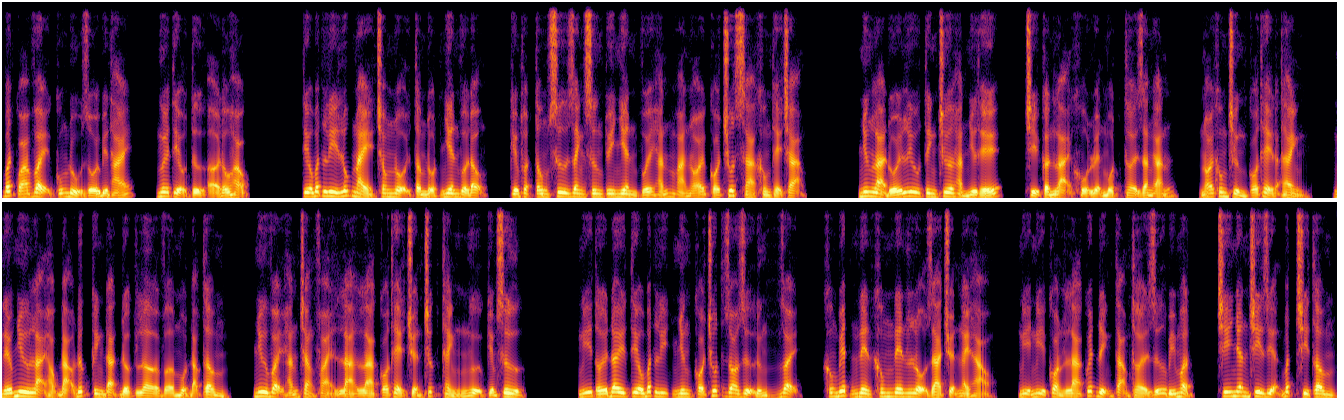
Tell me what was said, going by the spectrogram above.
bất quá vậy cũng đủ rồi biến thái, ngươi tiểu tử ở đâu học? Tiêu bất ly lúc này trong nội tâm đột nhiên vừa động, kiếm thuật tông sư danh xưng tuy nhiên với hắn mà nói có chút xa không thể chạm. Nhưng là đối lưu tinh chưa hẳn như thế, chỉ cần lại khổ luyện một thời gian ngắn, nói không chừng có thể đạt thành nếu như lại học đạo đức kinh đạt được lờ vờ một đạo tâm, như vậy hắn chẳng phải là là có thể chuyển chức thành ngự kiếm sư. Nghĩ tới đây tiêu bất ly nhưng có chút do dự đứng dậy, không biết nên không nên lộ ra chuyện này hảo, nghĩ nghĩ còn là quyết định tạm thời giữ bí mật, chi nhân chi diện bất chi tâm,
